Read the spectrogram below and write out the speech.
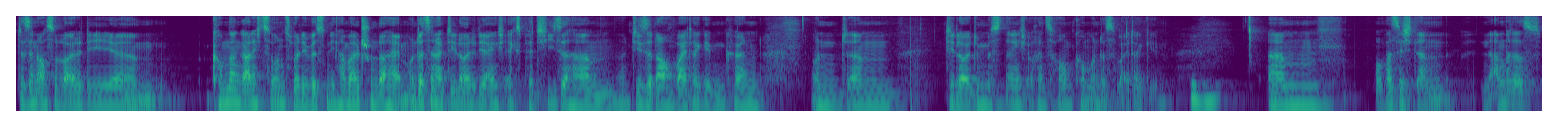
Das sind auch so Leute, die ähm, kommen dann gar nicht zu uns, weil die wissen, die haben halt schon daheim. Und das sind halt die Leute, die eigentlich Expertise haben, die sie dann auch weitergeben können. Und ähm, die Leute müssten eigentlich auch ins Home kommen und das weitergeben. Mhm. Ähm, was ich dann ein anderes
